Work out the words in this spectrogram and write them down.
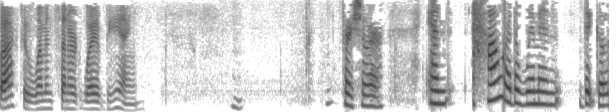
back to a women-centered way of being. For sure. And how are the women that go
